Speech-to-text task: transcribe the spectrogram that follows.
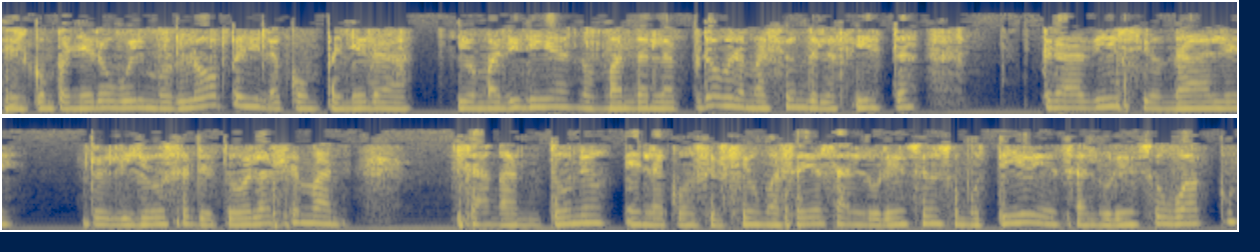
el compañero Wilmore López y la compañera Yomari Díaz nos mandan la programación de las fiestas tradicionales religiosas de toda la semana. San Antonio en la Concepción, Masaya, San Lorenzo en Somotillo y en San Lorenzo Huaco,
